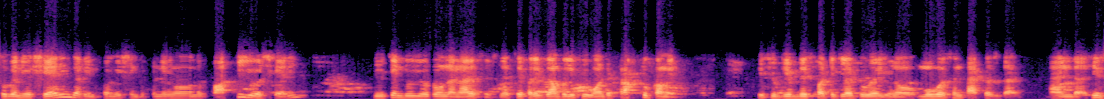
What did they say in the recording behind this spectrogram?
So when you're sharing that information, depending on the party you are sharing, you can do your own analysis. Let's say, for example, if you want a truck to come in, if you give this particular to a you know movers and packers guy, and uh, his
